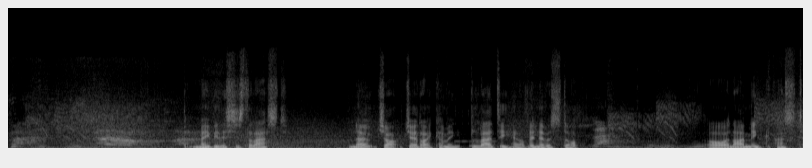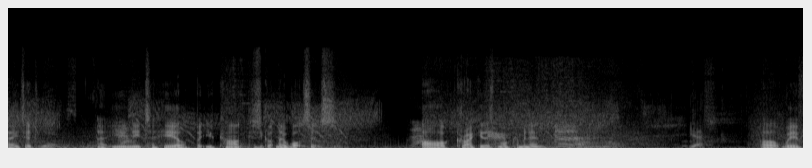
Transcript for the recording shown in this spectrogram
But maybe this is the last? No, Dark Jedi coming. Bloody hell, they never stop. Oh, and I'm incapacitated. Uh, you need to heal, but you can't because you've got no whatsits. Oh, crikey, there's more coming in. Yes? Oh, we've...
